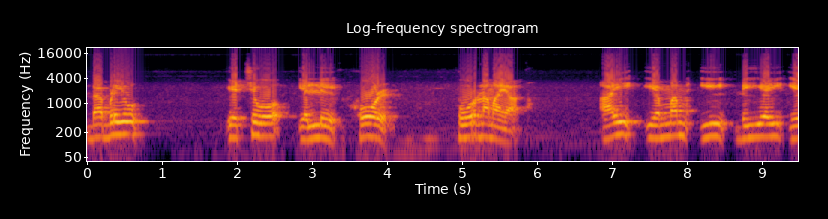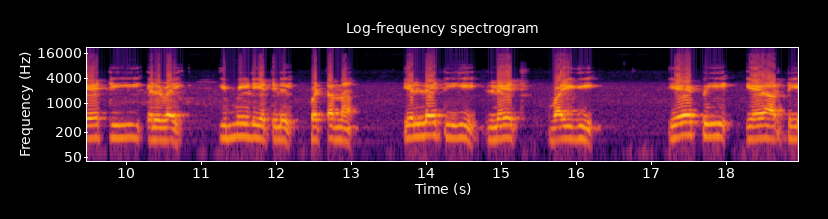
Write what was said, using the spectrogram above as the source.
W H O L E whole പൂർണമായ. I M M E D I A T E L Y immediately പെട്ടെന്ന്. L A T E late വൈകി. A P A R T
